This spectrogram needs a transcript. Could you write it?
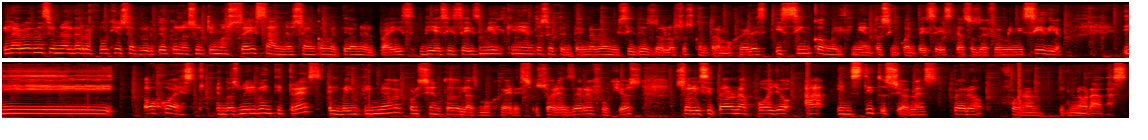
La Red Nacional de Refugios advirtió que en los últimos seis años se han cometido en el país 16.579 homicidios dolosos contra mujeres y 5.556 casos de feminicidio. Y ojo esto, en 2023 el 29% de las mujeres usuarias de refugios solicitaron apoyo a instituciones, pero fueron ignoradas.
